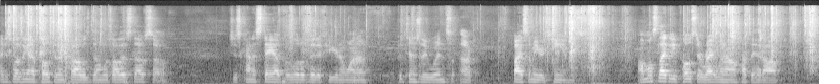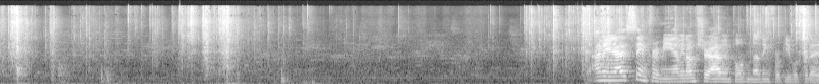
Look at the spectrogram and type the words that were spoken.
I just wasn't going to post it until I was done with all this stuff, so just kind of stay up a little bit if you're going to want to potentially win or uh, buy some of your teams. I'll most likely post it right when I'll have to head off. I mean, that's same for me. I mean, I'm sure I haven't pulled nothing for people today.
